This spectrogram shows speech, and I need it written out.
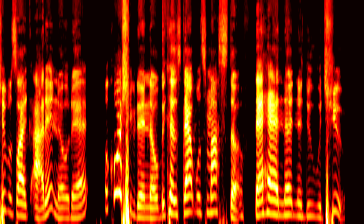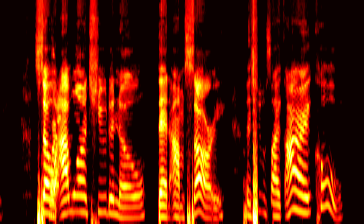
She was like, I didn't know that. Of course you didn't know because that was my stuff. That had nothing to do with you. So right. I want you to know that I'm sorry. And she was like, All right, cool.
